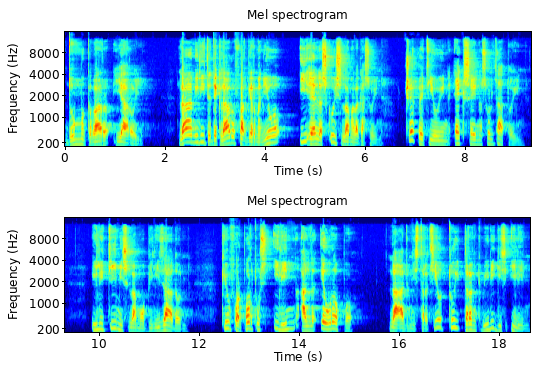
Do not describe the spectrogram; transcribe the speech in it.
dum quar iaroi. La milite declaro far Germanio iel scuis la malagasoin, cefe tiuin exen soldatoin. Ili timis la mobilizadon, quiu forportus ilin al Europo, La administratio tui tranquilligis ilin.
